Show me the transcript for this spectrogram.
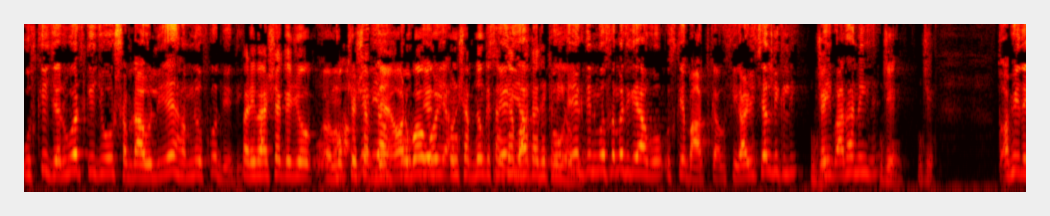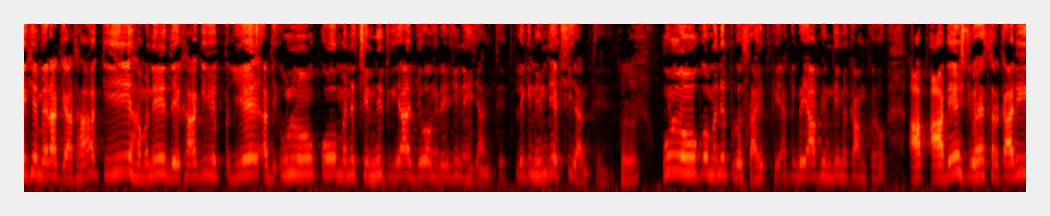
उसकी ज़रूरत की जो शब्दावली है हमने उसको दे दी। परिभाषा के जो मुख्य हाँ, शब्द दिया हैं और वो। उन शब्दों की संख्या बहुत अधिक तो नहीं एक दिन वो समझ गया वो उसके बाद का उसकी गाड़ी चल निकली कहीं बाधा नहीं है। जी जी। तो अभी देखिए मेरा क्या था कि हमने देखा कि ये, उन लोगों को मैंने चिन्हित किया जो अंग्रेज़ी नहीं जानते लेकिन हिंदी अच्छी जानते हैं। हम्म, उन लोगों को मैंने प्रोत्साहित किया कि भाई आप हिंदी में काम करो। आप आदेश जो है सरकारी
